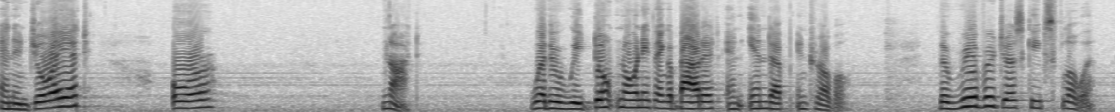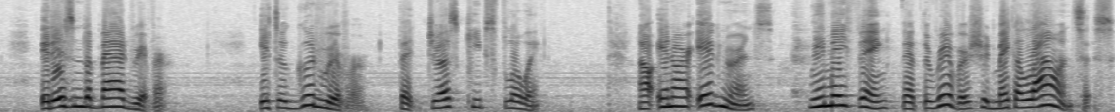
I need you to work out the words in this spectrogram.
and enjoy it, or not. Whether we don't know anything about it and end up in trouble. The river just keeps flowing. It isn't a bad river, it's a good river that just keeps flowing. Now, in our ignorance, we may think that the river should make allowances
